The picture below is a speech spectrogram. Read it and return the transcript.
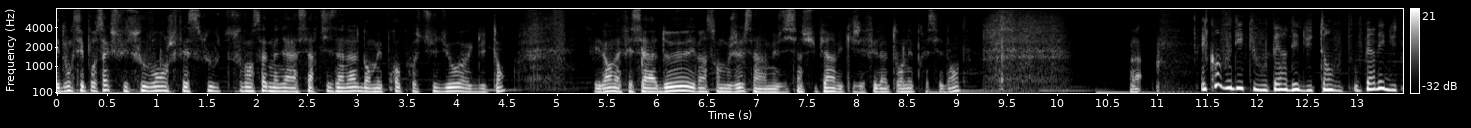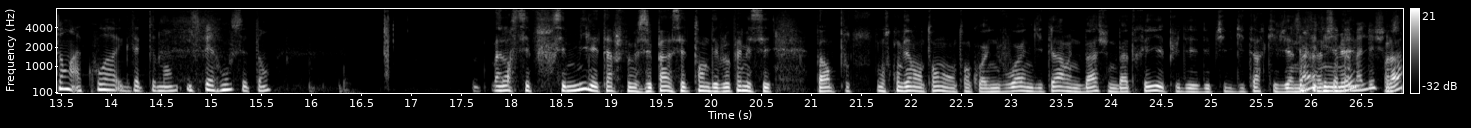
Et donc c'est pour ça que je suis souvent, je fais sou- souvent ça de manière assez artisanale dans mes propres studios avec du temps. Et là on a fait ça à deux, et Vincent Mougel c'est un musicien super avec qui j'ai fait la tournée précédente. Et quand vous dites que vous perdez du temps, vous, vous perdez du temps à quoi exactement? Il se perd où ce temps? Alors c'est c'est mille étapes, je j'ai pas assez de temps de développer, mais c'est par exemple pour- dans ce qu'on vient d'entendre, on entend quoi? Une voix, une guitare, une basse, une batterie, et puis des, des petites guitares qui viennent Ça fait animer. pas mal de choses. Voilà.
